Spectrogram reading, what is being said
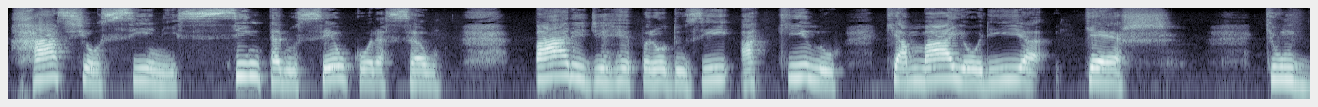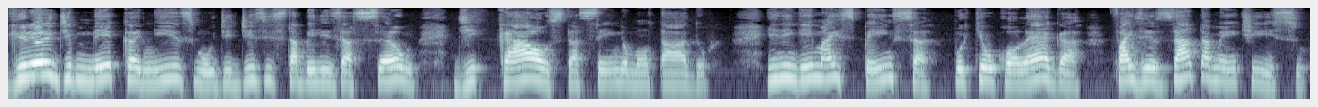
raciocine, sinta no seu coração. Pare de reproduzir aquilo que a maioria quer que um grande mecanismo de desestabilização, de caos está sendo montado. E ninguém mais pensa, porque o colega faz exatamente isso.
